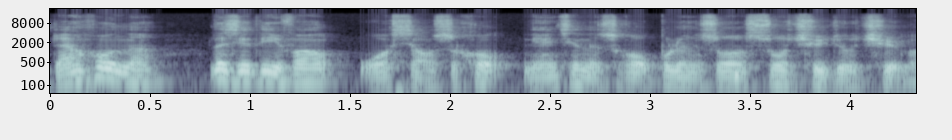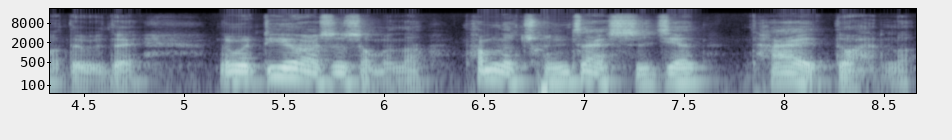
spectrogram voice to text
然后呢，那些地方我小时候年轻的时候不能说说去就去嘛，对不对？那么第二是什么呢？他们的存在时间太短了，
